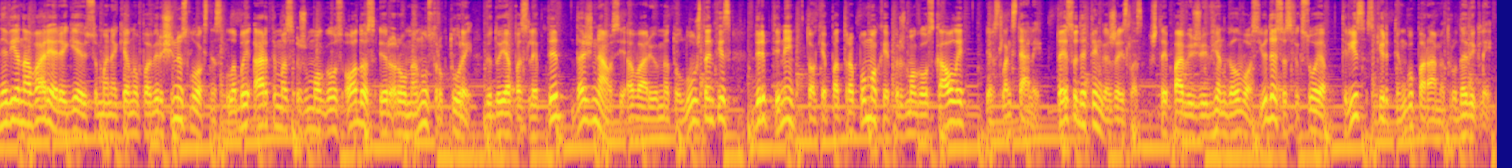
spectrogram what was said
Ne vieną avariją regėjusių manekenų paviršinis sluoksnis labai artimas žmogaus odos ir raumenų struktūrai. Viduje paslėpti, dažniausiai avarijų metu lūštantis, dirbtiniai, tokie pat trapumo kaip ir žmogaus kaulai ir slanksteliai. Tai sudėtingas žaislas. Štai pavyzdžiui, vien galvos judesius fiksuoja trys skirtingų parametrų davikliai.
